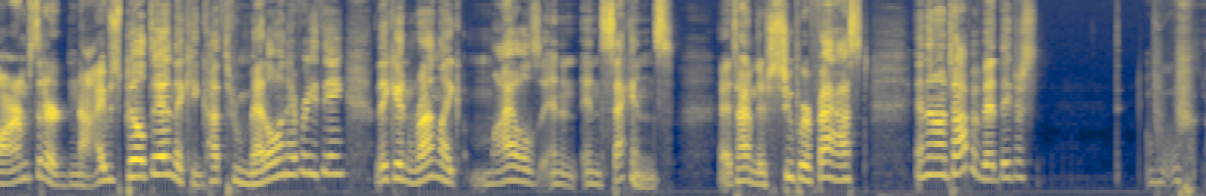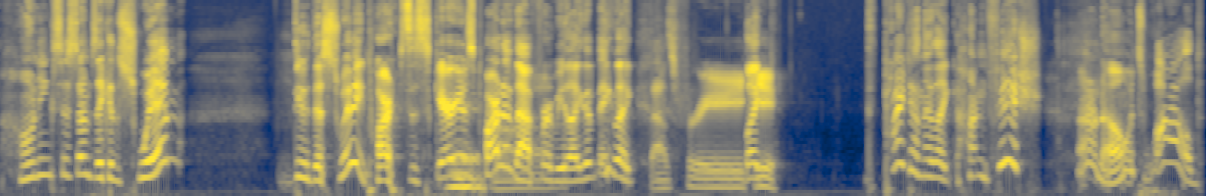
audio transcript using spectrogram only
arms that are knives built in. They can cut through metal and everything. They can run like miles in in seconds at a time. They're super fast, and then on top of it, they just honing systems. They can swim. Dude, the swimming part is the scariest part of that for me. Like the thing, like That's freaky. Like- probably down there like hunting fish. I don't know. It's wild.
